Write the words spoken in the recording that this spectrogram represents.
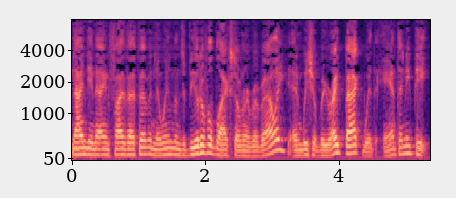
99.5 FM in New England's beautiful Blackstone River Valley, and we shall be right back with Anthony Peake.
